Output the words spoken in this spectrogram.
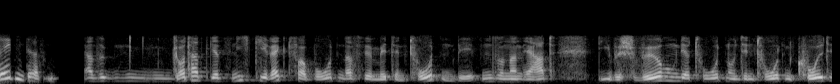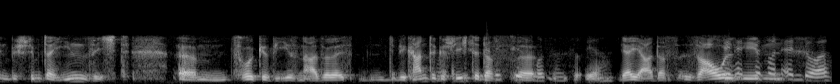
reden dürfen? Also Gott hat jetzt nicht direkt verboten, dass wir mit den Toten beten, sondern er hat die Beschwörung der Toten und den Totenkult in bestimmter Hinsicht ähm, zurückgewiesen. Also ist die bekannte Geschichte, dass äh, ja. ja. ja dass Saul eben von Endor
